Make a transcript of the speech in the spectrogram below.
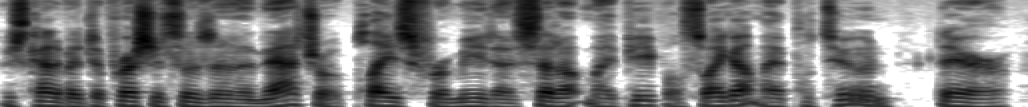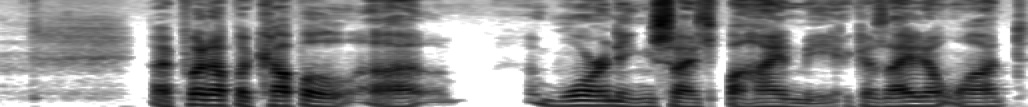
There's kind of a depression, so there's a natural place for me to set up my people. So I got my platoon there. I put up a couple uh, warning sites behind me because I don't want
